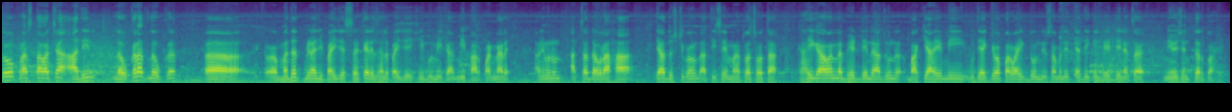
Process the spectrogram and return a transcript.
तो प्रस्तावाच्या अधीन लवकरात लवकर मदत मिळाली पाहिजे सहकार्य झालं पाहिजे ही भूमिका मी पार पाडणार आहे. आणि म्हणून आजचा दौरा हा त्या दृष्टिकोनातून अतिशय महत्त्वाचा होता. काही गावांना भेट देणं अजून बाकी आहे. मी उद्या किंवा परवा एक दोन दिवसामध्ये त्या देखील भेट देण्याचं नियोजन करतो आहे.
